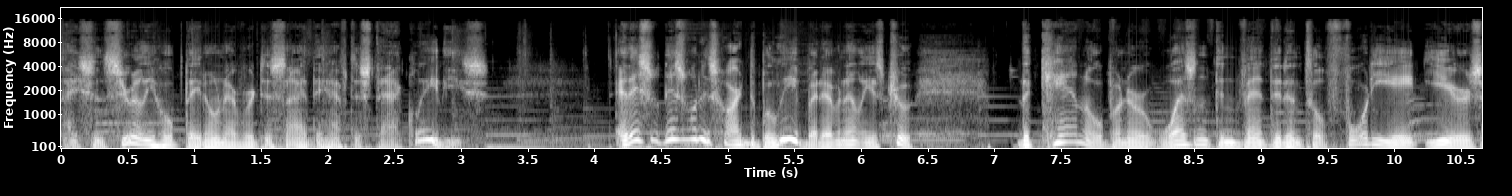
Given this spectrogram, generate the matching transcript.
I sincerely hope they don't ever decide they have to stack ladies. And this, this one is hard to believe, but evidently it's true. The can opener wasn't invented until 48 years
